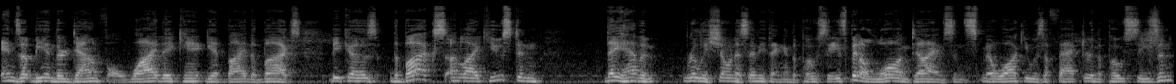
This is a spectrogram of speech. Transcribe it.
ends up being their downfall. Why they can't get by the Bucks because the Bucks, unlike Houston, they haven't really shown us anything in the postseason. It's been a long time since Milwaukee was a factor in the postseason,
